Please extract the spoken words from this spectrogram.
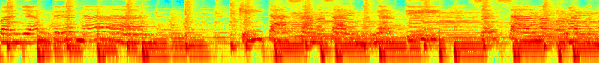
Yang tenang. Kita sama saling mengerti Sesama hormat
